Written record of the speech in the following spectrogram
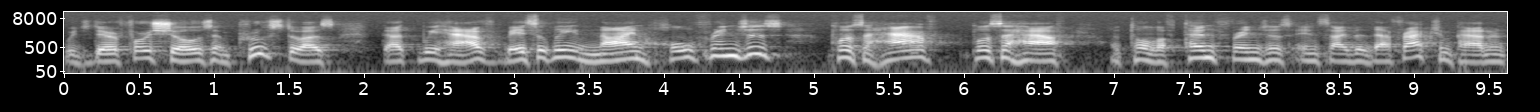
which therefore shows and proves to us that we have basically nine whole fringes plus a half plus a half, a total of 10 fringes inside the diffraction pattern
